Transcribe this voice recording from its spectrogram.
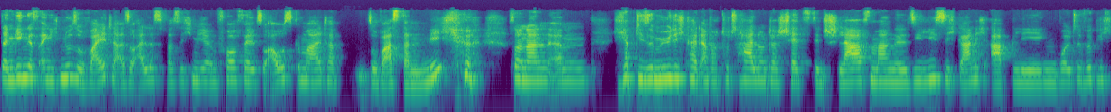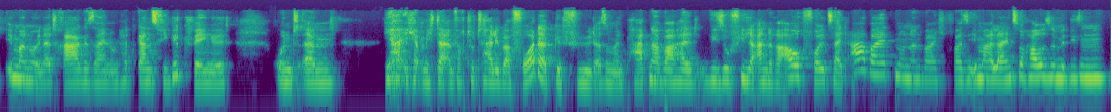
dann ging das eigentlich nur so weiter. Also alles, was ich mir im Vorfeld so ausgemalt habe, so war es dann nicht, sondern ähm, ich habe diese Müdigkeit einfach total unterschätzt, den Schlafmangel. Sie ließ sich gar nicht ablegen, wollte wirklich immer nur in der Trage sein und hat ganz viel gequengelt. Und ähm, ja, ich habe mich da einfach total überfordert gefühlt. Also mein Partner war halt, wie so viele andere auch, Vollzeit arbeiten und dann war ich quasi immer allein zu Hause mit diesem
